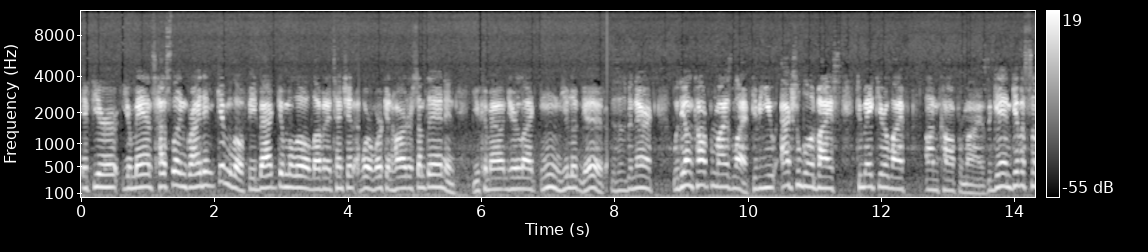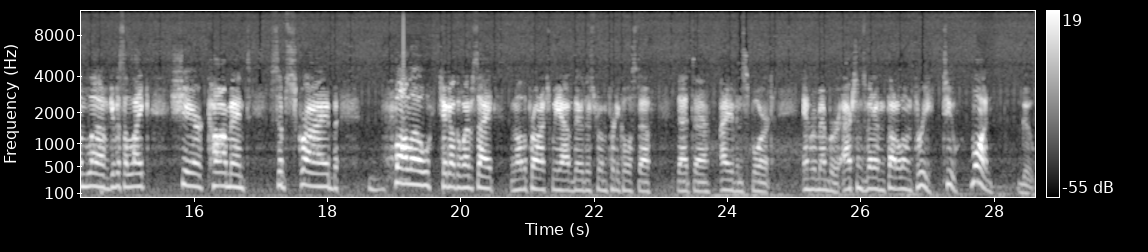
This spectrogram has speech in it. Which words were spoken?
If your your man's hustling, grinding, give him a little feedback, give him a little love and attention. We're working hard or something, and you come out and you're like, mm, you look good. This has been Eric with the Uncompromised Life, giving you actionable advice to make your life uncompromised. Again, give us some love, give us a like, share, comment, subscribe, follow, check out the website and all the products we have there. There's some pretty cool stuff that uh, I even sport. And remember, action's better than thought alone. Three, two, one, go.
